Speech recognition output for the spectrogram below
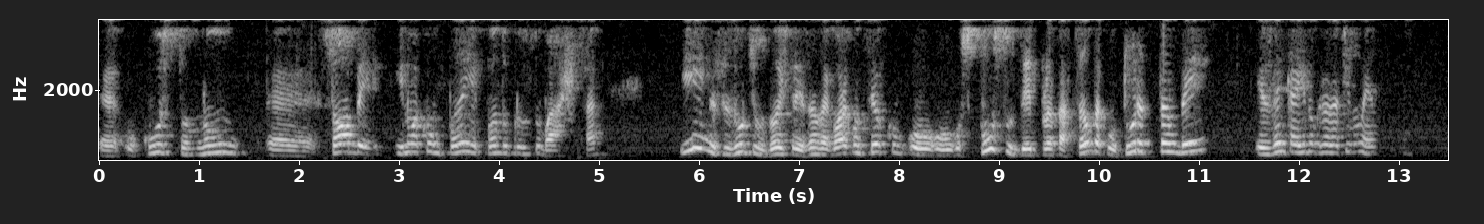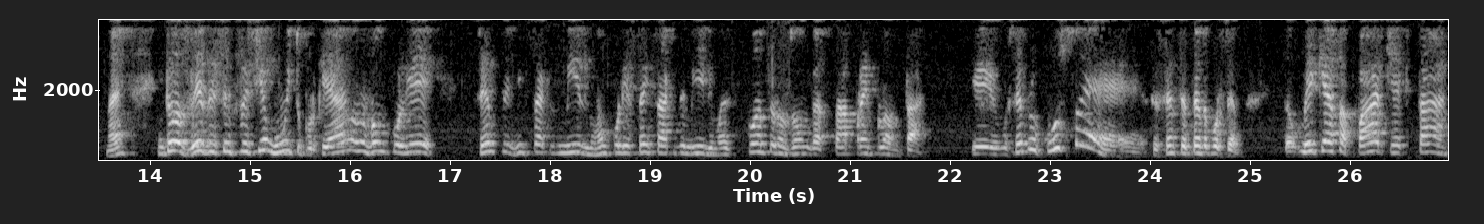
é, o custo não é, sobe e não acompanha quando o produto baixa, sabe? E nesses últimos dois, três anos agora aconteceu o, os custos de implantação da cultura também eles vêm caindo gradativamente. Né? Então, às vezes, isso influencia muito, porque ah, nós não vamos colher 120 sacos de milho, não vamos colher 100 sacos de milho, mas quanto nós vamos gastar para implantar? E sempre o custo é 60%, 70%. Então, meio que essa parte é que está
